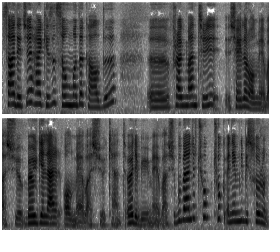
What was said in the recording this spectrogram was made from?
sadece herkesin savunmada kaldığı e, fragmentary şeyler olmaya başlıyor. Bölgeler olmaya başlıyor kent. Öyle büyümeye başlıyor. Bu bence çok çok önemli bir sorun.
